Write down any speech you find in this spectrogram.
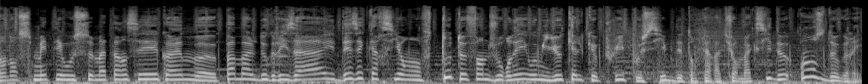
tendance météo ce matin, c'est quand même euh, pas mal de grisailles, des éclaircies en toute fin de journée, au milieu quelques pluies possibles, des températures maxi de 11 degrés.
